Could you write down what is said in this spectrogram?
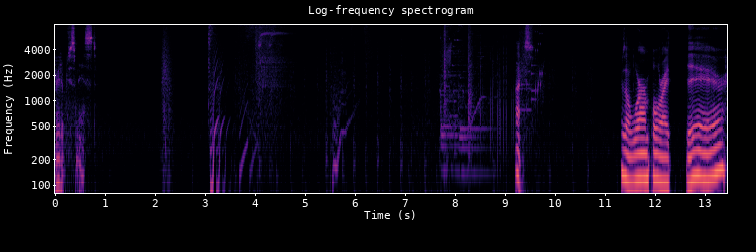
Straight up just missed. Nice. There's a Wurmple right there.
